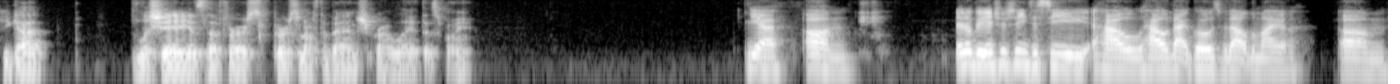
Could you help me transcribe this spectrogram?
you got Lachey as the first person off the bench probably at this point. yeah. Um, it'll be interesting to see how how that goes without Lamaya. Um,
